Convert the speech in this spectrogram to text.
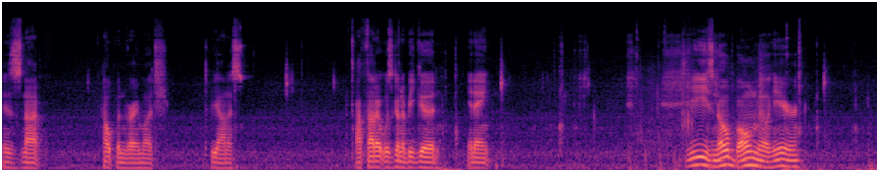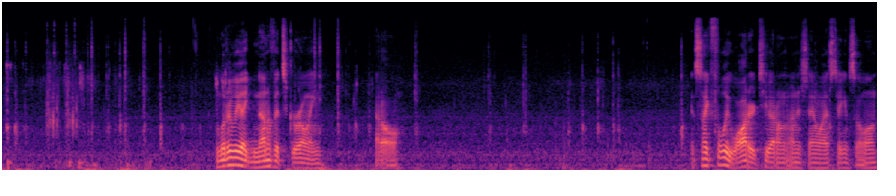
is not helping very much, to be honest. I thought it was gonna be good. It ain't. Jeez, no bone meal here. Literally, like, none of it's growing at all. It's like fully watered too. I don't understand why it's taking so long.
